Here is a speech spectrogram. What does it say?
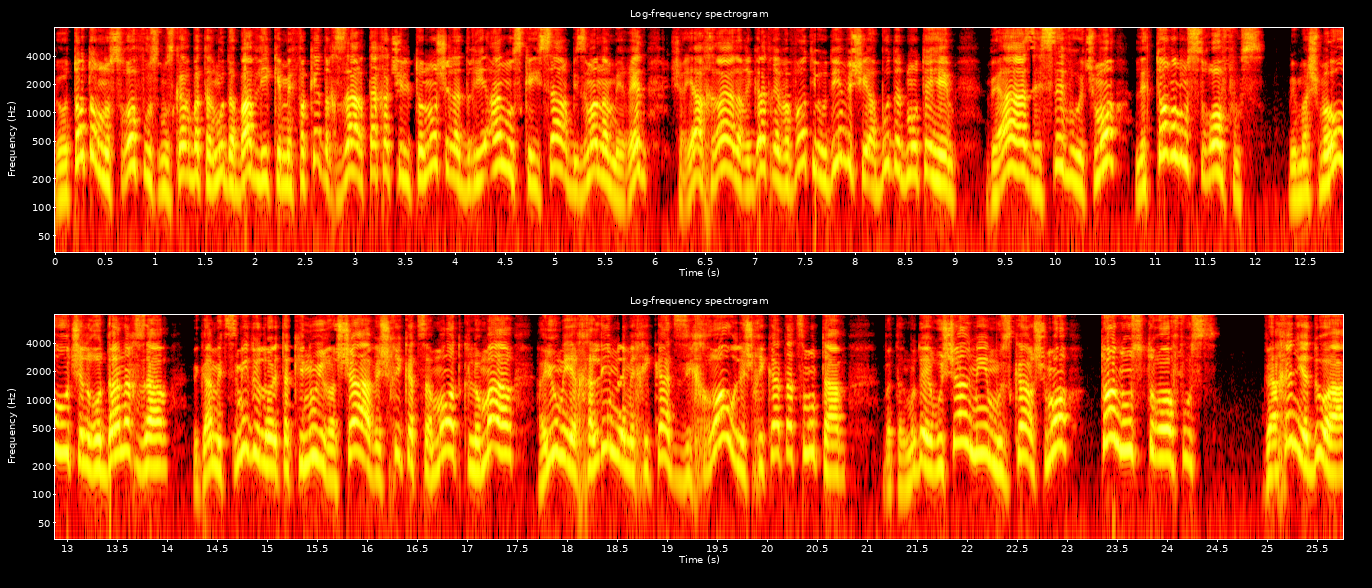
ואותו טורנוסרופוס מוזכר בתלמוד הבבלי כמפקד אכזר תחת שלטונו של אדריאנוס קיסר בזמן המרד, שהיה אחראי על הריגת רבבות יהודים ושעבוד אדמותיהם, ואז הסבו את שמו לטורנוסרופוס, במשמעות של רודן אכזר, וגם הצמידו לו את הכינוי רשע ושחיק עצמות, כלומר, היו מייחלים למחיקת זכרו ולשחיקת עצמותיו. בתלמוד הירושלמי מוזכר שמו טונוס טרופוס. ואכן ידוע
